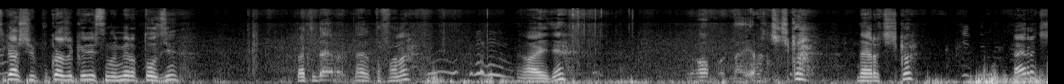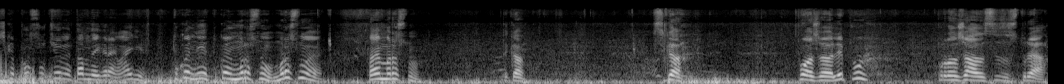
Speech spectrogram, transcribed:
Сега ще ви покажа къде се намира този. Тати, дай, дай да те фана. Айде. Опа, дай ръчичка. Дай ръчичка. Дай ръчичка, просто отиваме там да играем. Айде. Тук не, тук е мръсно. Мръсно е. Това е мръсно. Така. Сега. Плажа Алепо продължава да се застроява.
